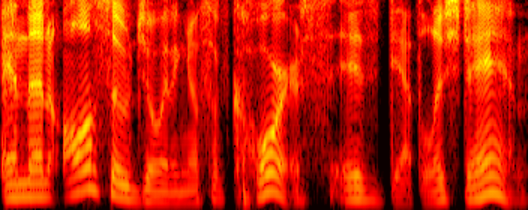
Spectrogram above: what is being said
And then also joining us, of course, is Devilish Dan.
